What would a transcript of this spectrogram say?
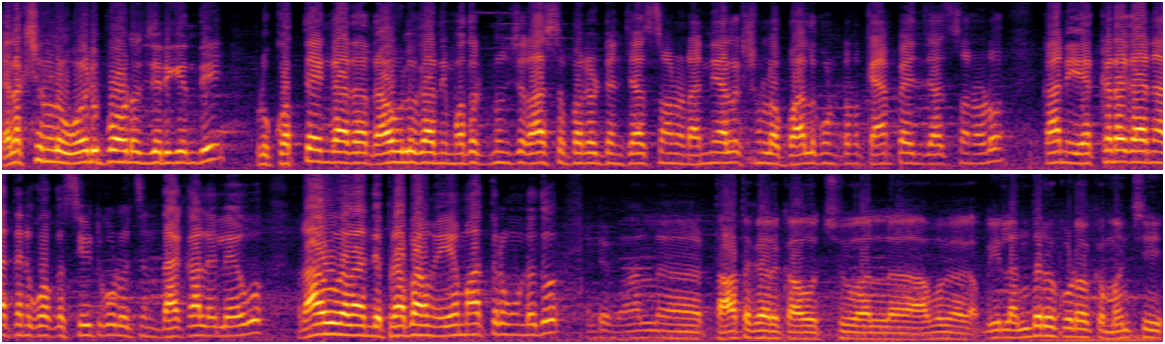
ఎలక్షన్లో ఓడిపోవడం జరిగింది. ఇప్పుడు కొత్త ఏం కాదా? రాహుల్ గాంధీ మొదటి నుంచి రాష్ట్ర పర్యటన చేస్తున్నాడు. అన్ని ఎలక్షన్లో పాల్గొంటున్నాడు క్యాంపెయిన్ చేస్తున్నాడు. కానీ ఎక్కడ కానీ అతనికి ఒక సీటు కూడా వచ్చిన దాఖలు లేవు. రాహుల్ గాంధీ ప్రభావం ఏమాత్రం ఉండదు. అంటే వాళ్ళ తాతగారు కావచ్చు వాళ్ళ వీళ్ళందరూ కూడా ఒక మంచి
